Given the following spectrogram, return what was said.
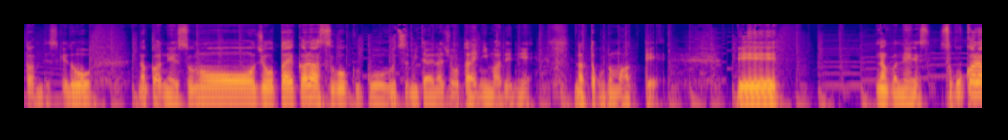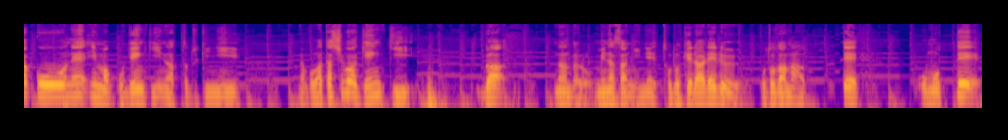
たんですけどなんかねその状態からすごくこううつみたいな状態にまでねなったこともあってでなんかねそこからこうね今こう元気になった時になんか私は元気がなんだろう皆さんにね届けられることだなって思って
